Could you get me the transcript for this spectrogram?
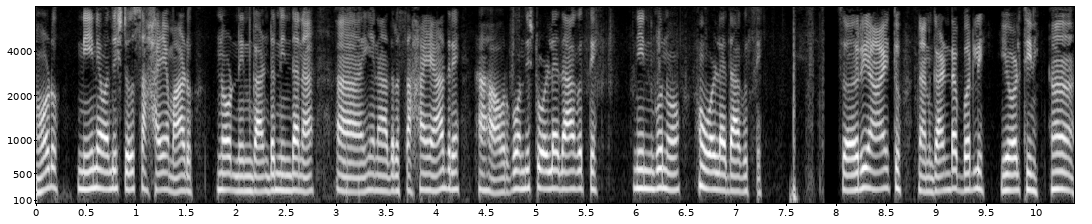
ನೋಡು, ನೀನೇ ಒಂದಿಷ್ಟು ಸಹಾಯ ಮಾಡು. ನೋಡು, ನಿನ್ ಗಂಡನಿಂದನ ಏನಾದರೂ ಸಹಾಯ ಆದ್ರೆ ಅವ್ರಿಗೂ ಒಂದಿಷ್ಟು ಒಳ್ಳೇದಾಗುತ್ತೆ. ನಿನ್ಗೂ ಒಳ್ಳೇದಾಗುತ್ತೆ. ಸರಿ ಆಯ್ತು ನನ್ನ ಗಂಡ ಬರ್ಲಿ, ಹೇಳ್ತೀನಿ. ಹಾಂ.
